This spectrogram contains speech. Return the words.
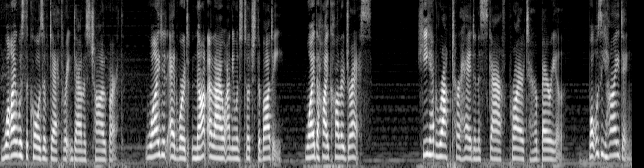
Why was the cause of death written down as childbirth? Why did Edward not allow anyone to touch the body? Why the high collar dress? He had wrapped her head in a scarf prior to her burial. What was he hiding?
